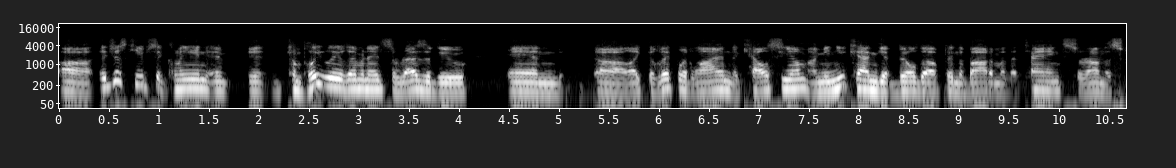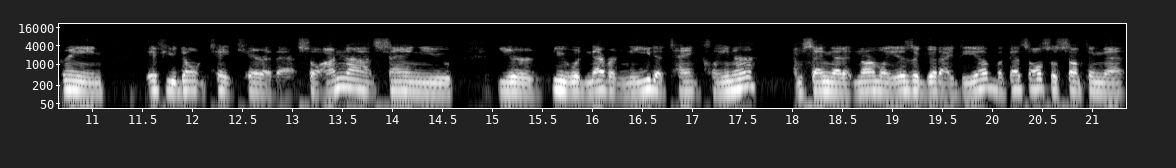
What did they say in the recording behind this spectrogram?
Uh, it just keeps it clean. It, it completely eliminates the residue and uh, like the liquid lime, the calcium. I mean, you can get buildup in the bottom of the tanks or on the screen if you don't take care of that. So I'm not saying you you're you would never need a tank cleaner. I'm saying that it normally is a good idea, but that's also something that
